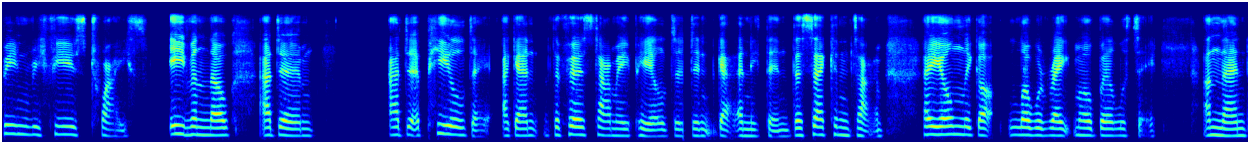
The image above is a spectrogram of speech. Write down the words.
been refused twice even though I'd um I'd appealed it again. The first time I appealed, I didn't get anything. The second time, I only got lower rate mobility, and then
